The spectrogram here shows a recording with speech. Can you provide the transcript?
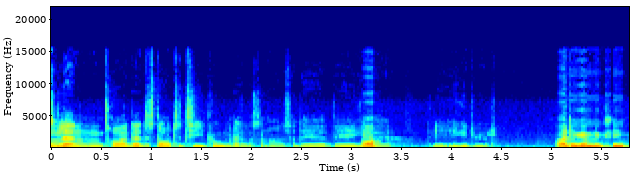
England, tror jeg, at det står til 10 pund eller sådan noget, så det, det, er, ikke, oh. det er ikke dyrt. Nej, det kan man ikke sige.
